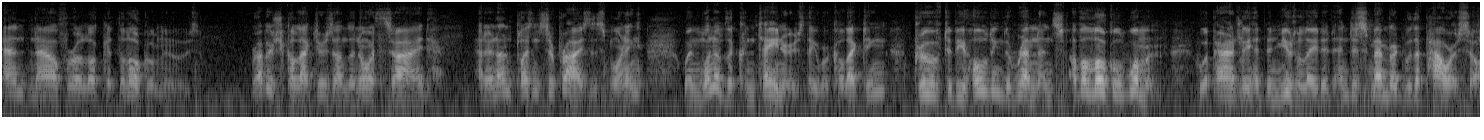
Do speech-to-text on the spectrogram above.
And now for a look at the local news. Rubbish collectors on the north side had an unpleasant surprise this morning when one of the containers they were collecting proved to be holding the remnants of a local woman who apparently had been mutilated and dismembered with a power saw.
